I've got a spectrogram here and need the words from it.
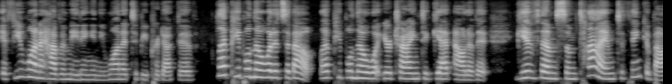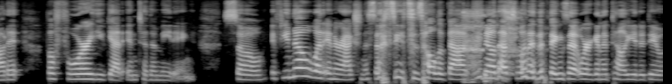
If you want to have a meeting and you want it to be productive, let people know what it's about. Let people know what you're trying to get out of it. Give them some time to think about it before you get into the meeting. So, if you know what Interaction Associates is all about, you know that's one of the things that we're going to tell you to do.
